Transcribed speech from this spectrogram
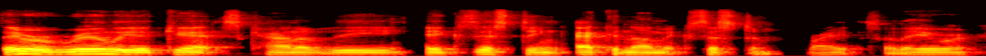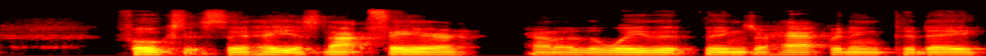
they were really against kind of the existing economic system, right? So they were folks that said, hey, it's not fair, kind of the way that things are happening today.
